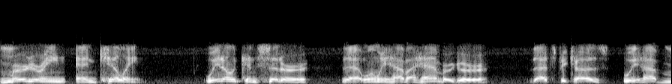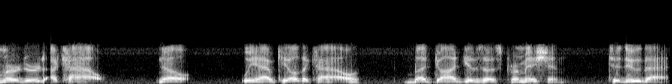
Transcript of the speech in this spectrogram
murdering and killing. We don't consider that when we have a hamburger, that's because we have murdered a cow. No, we have killed a cow, but God gives us permission to do that.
